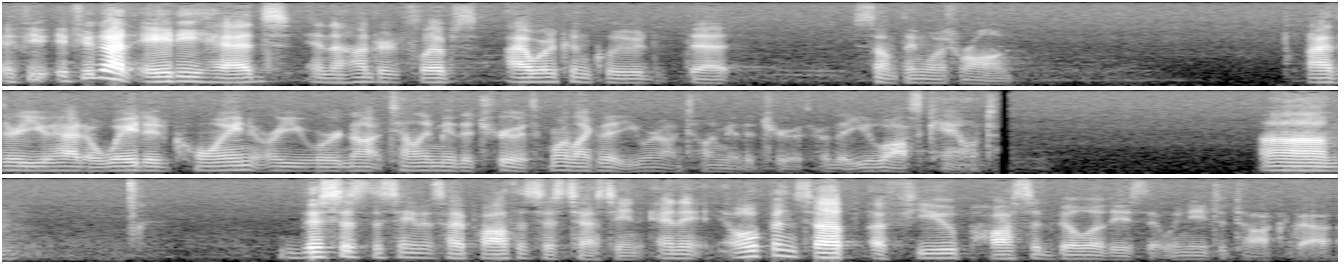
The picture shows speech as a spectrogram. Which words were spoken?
if you, if you got 80 heads in 100 flips, I would conclude that something was wrong. Either you had a weighted coin or you were not telling me the truth. More likely that you were not telling me the truth or that you lost count. Um, this is the same as hypothesis testing, and it opens up a few possibilities that we need to talk about.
